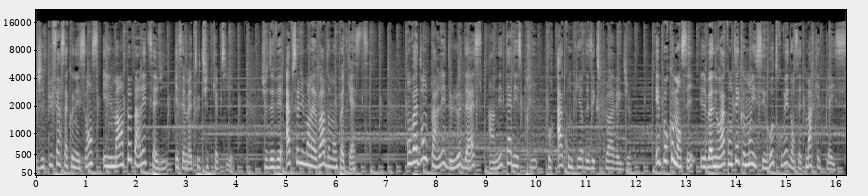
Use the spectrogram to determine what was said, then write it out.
j'ai pu faire sa connaissance et il m'a un peu parlé de sa vie et ça m'a tout de suite captivée. Je devais absolument l'avoir dans mon podcast. On va donc parler de l'audace, un état d'esprit pour accomplir des exploits avec Dieu. Et pour commencer, il va nous raconter comment il s'est retrouvé dans cette marketplace.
